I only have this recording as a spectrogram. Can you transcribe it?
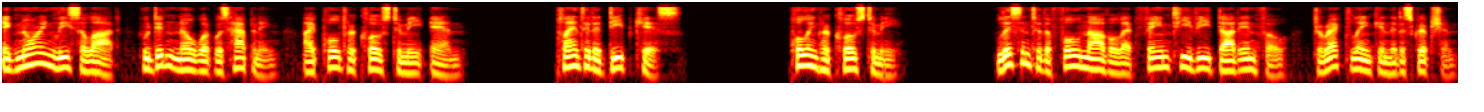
Ignoring Lisa who didn't know what was happening, I pulled her close to me and planted a deep kiss pulling her close to me. Listen to the full novel at fametv.info, direct link in the description.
